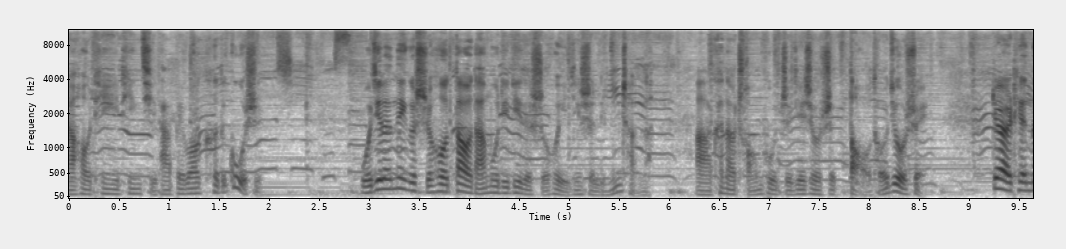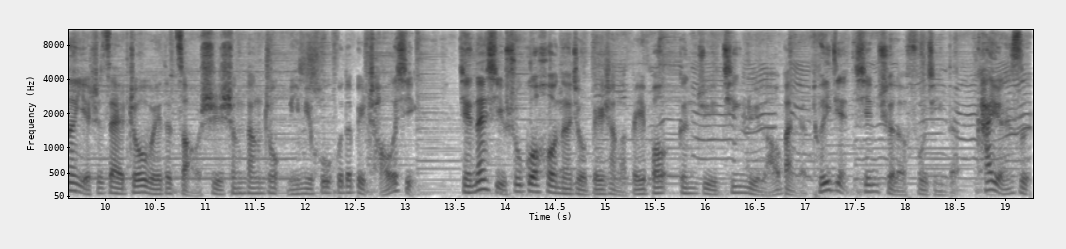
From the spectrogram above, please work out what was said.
然后听一听其他背包客的故事。我记得那个时候到达目的地的时候已经是凌晨了，啊，看到床铺直接就是倒头就睡。第二天呢，也是在周围的早市声当中迷迷糊糊的被吵醒。简单洗漱过后呢，就背上了背包，根据青旅老板的推荐，先去了附近的开元寺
